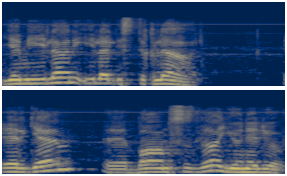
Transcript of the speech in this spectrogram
yemilani ilel istiklal. Ergen e, bağımsızlığa yöneliyor.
